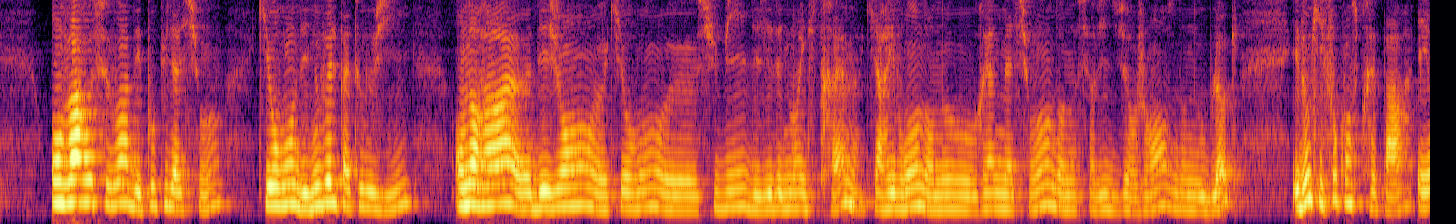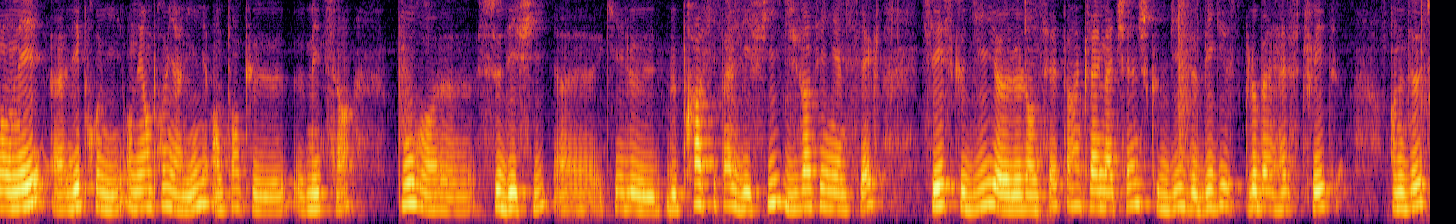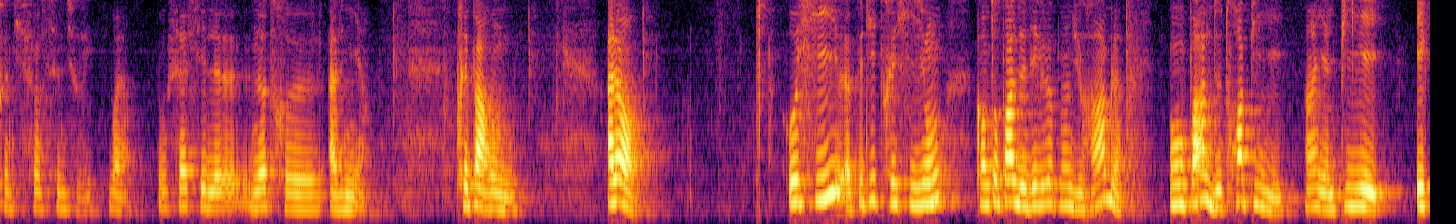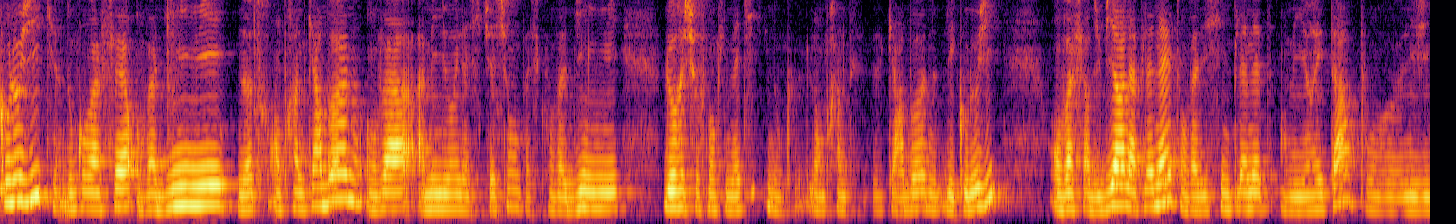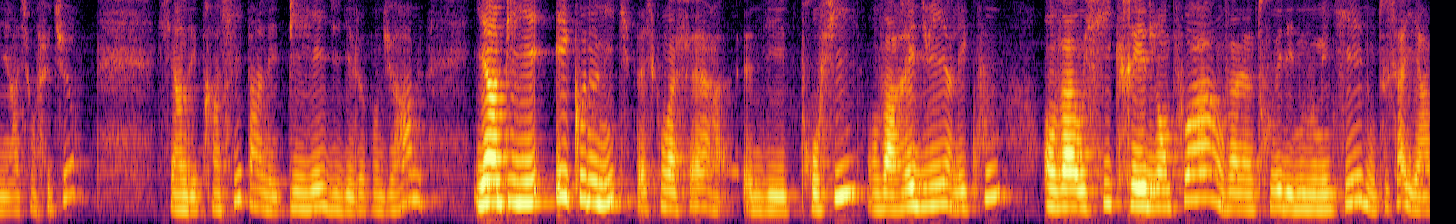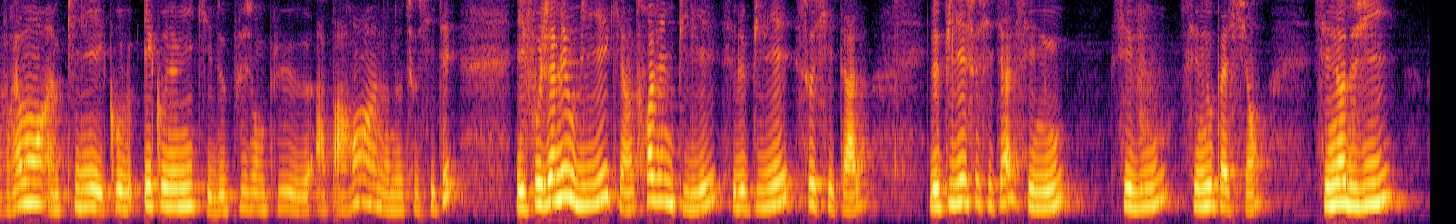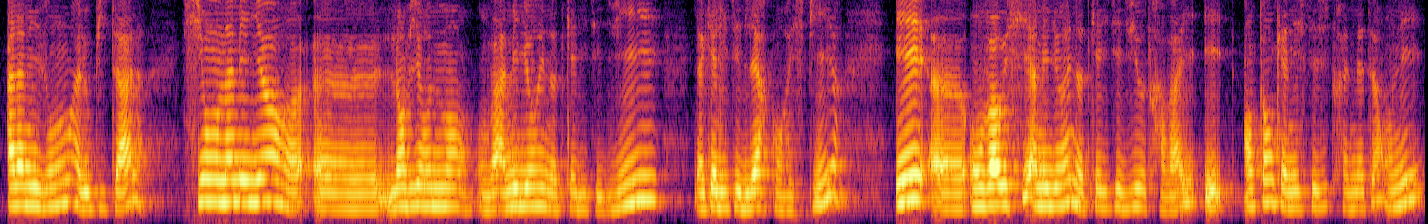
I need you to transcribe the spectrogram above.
On va recevoir des populations qui auront des nouvelles pathologies. On aura euh, des gens euh, qui auront subi des événements extrêmes, qui arriveront dans nos réanimations, dans nos services d'urgence, dans nos blocs. Et donc il faut qu'on se prépare. Et on est les premiers, on est en première ligne en tant que médecin pour euh, ce défi, euh, qui est le, principal défi du 21e siècle. C'est ce que dit euh, le Lancet, hein, Climate change could be the biggest global health threat on the 21st century. Voilà, donc ça c'est notre avenir. Préparons-nous. Alors, aussi, petite précision, quand on parle de développement durable, on parle de trois piliers. Hein. Il y a le pilier écologique. Donc on va diminuer notre empreinte carbone, on va améliorer la situation parce qu'on va diminuer le réchauffement climatique, donc l'empreinte carbone, l'écologie. On va faire du bien à la planète, on va laisser une planète en meilleur état pour euh, les générations futures. C'est un des principes, hein, les piliers du développement durable. Il y a un pilier économique parce qu'on va faire des profits, on va réduire les coûts, on va aussi créer de l'emploi, on va trouver des nouveaux métiers. Donc tout ça, il y a vraiment un pilier économique qui est de plus en plus euh, apparent hein, dans notre société. Mais il ne faut jamais oublier qu'il y a un troisième pilier, c'est le pilier sociétal. Le pilier sociétal, c'est nous, c'est vous, c'est nos patients, c'est notre vie à la maison, à l'hôpital. Si on améliore euh, l'environnement, on va améliorer notre qualité de vie, la qualité de l'air qu'on respire. Et euh, on va aussi améliorer notre qualité de vie au travail. Et en tant qu'anesthésiste réanimateur, on est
